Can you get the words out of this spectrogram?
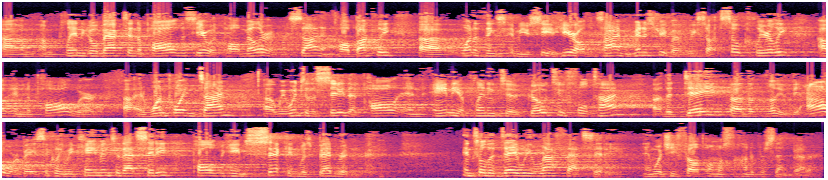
Um, I'm planning to go back to Nepal this year with Paul Miller and my son and Paul Buckley. Uh, one of the things, I mean, you see it here all the time in ministry, but we saw it so clearly out in Nepal, where uh, at one point in time, uh, we went to the city that Paul and Amy are planning to go to full time. Uh, the day, uh, the, the hour basically, we came into that city, Paul became sick and was bedridden until the day we left that city, in which he felt almost 100% better.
